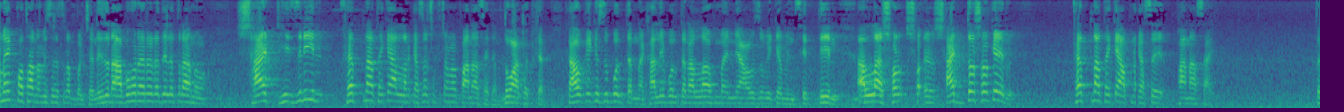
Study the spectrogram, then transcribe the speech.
অনেক কথা নবী সাল্লাম বলছেন। এই জন্য আবহাওয়ার ষাট হিজড়ির ফেতনা থেকে আল্লাহর কাছে সবসময় পানা চাইতেন, দোয়া করতেন। কাউকে কিছু বলতেন না, খালি বলতেন আল্লাহ সিদ্দিন আল্লাহ ষাট দশকের ফেতনা থেকে আপনার কাছে পানা চাই তো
